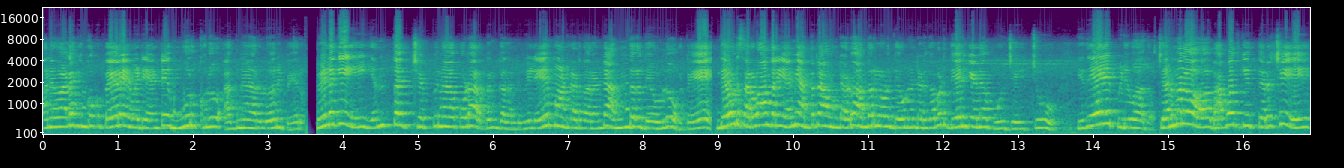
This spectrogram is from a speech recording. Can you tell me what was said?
అనే వాళ్ళకి ఇంకొక పేరు ఏమిటి అంటే మూర్ఖులు అజ్ఞానులు అని పేరు. వీళ్ళకి ఎంత చెప్పినా కూడా అర్థం కదండి. వీళ్ళు ఏం మాట్లాడతారంటే అందరు దేవుళ్ళు ఒకటే. దేవుడు సర్వాంతర్యామి అంతటా ఉంటాడు. అందరిలోనూ దేవుడు ఉంటాడు కాబట్టి దేనికైనా పూజ చేయొచ్చు. ఇదే పిడివాదం. జన్మలో భగవద్గీత తెరచి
